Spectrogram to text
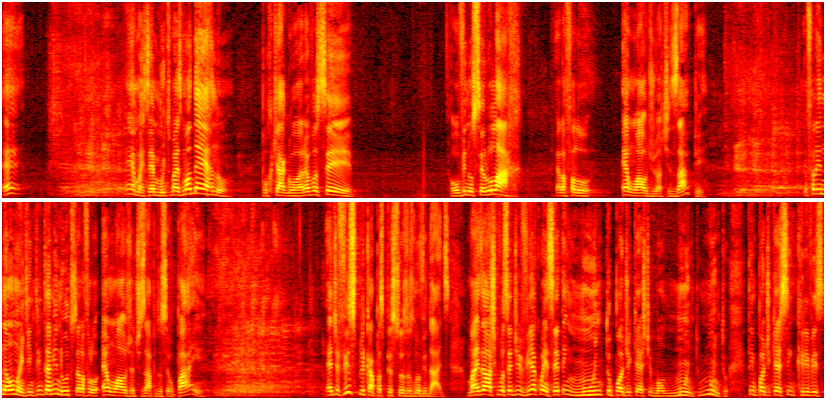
é. É, mas é muito mais moderno, porque agora você ouve no celular. Ela falou, é um áudio de WhatsApp? Eu falei, não, mãe, tem 30 minutos. Ela falou, é um áudio de WhatsApp do seu pai? É difícil explicar para as pessoas as novidades, mas eu acho que você devia conhecer. Tem muito podcast bom, muito, muito. Tem podcasts incríveis.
